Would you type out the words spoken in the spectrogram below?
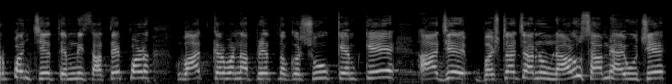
ઉપસરપંચ છે, તેમની સાથે પણ વાત કરવાના પ્રયત્નો કરશું. કેમ કે આ જે ભ્રષ્ટાચારનું નાળું સામે આવ્યું છે,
